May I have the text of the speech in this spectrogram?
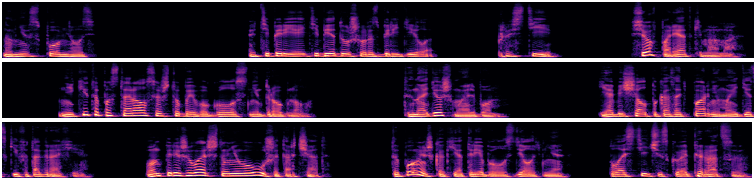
Но мне вспомнилось. А теперь я и тебе душу разбередила. Прости. Все в порядке, мама. Никита постарался, чтобы его голос не дрогнул. Ты найдешь мой альбом? Я обещал показать парню мои детские фотографии. Он переживает, что у него уши торчат. Ты помнишь, как я требовал сделать мне пластическую операцию?»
